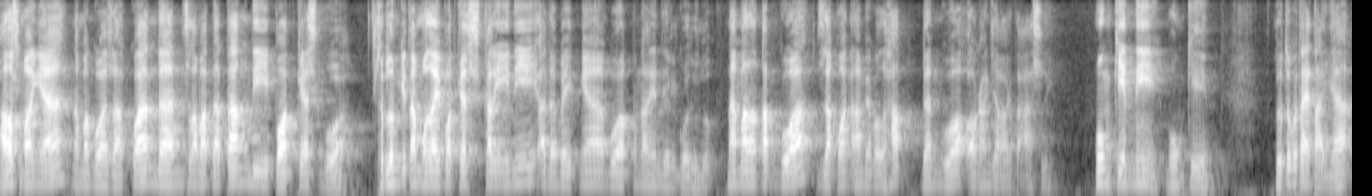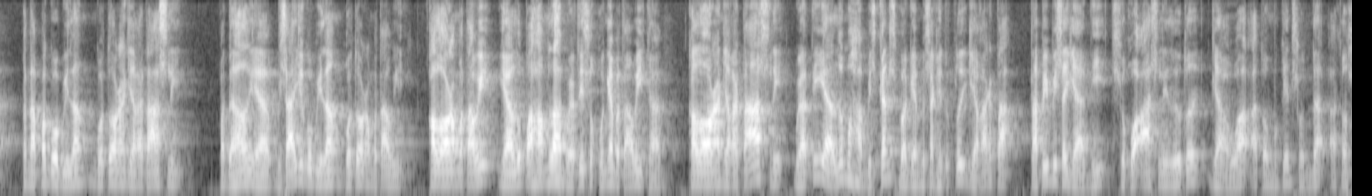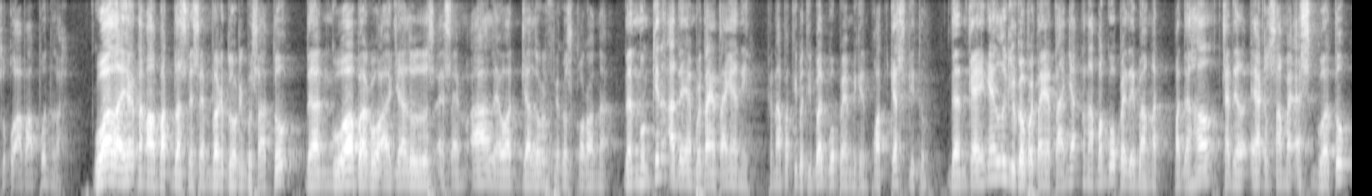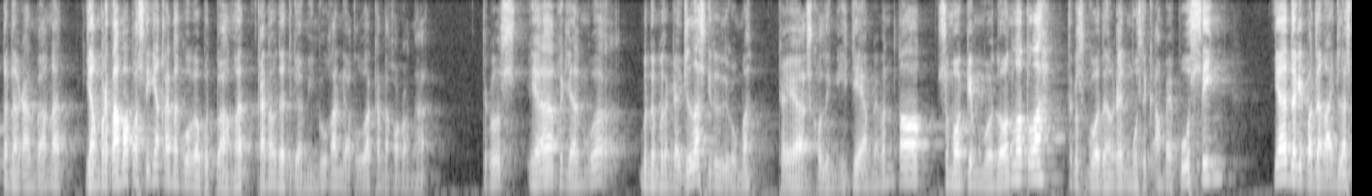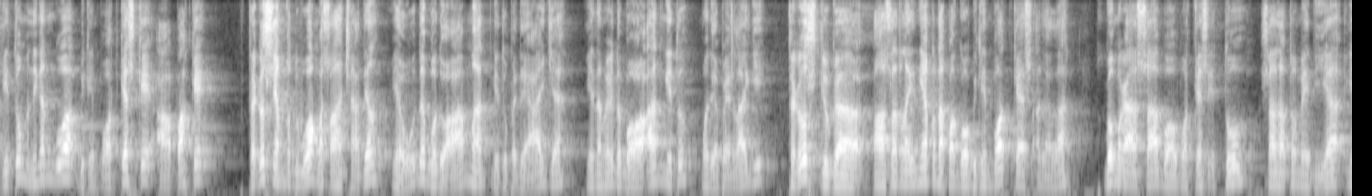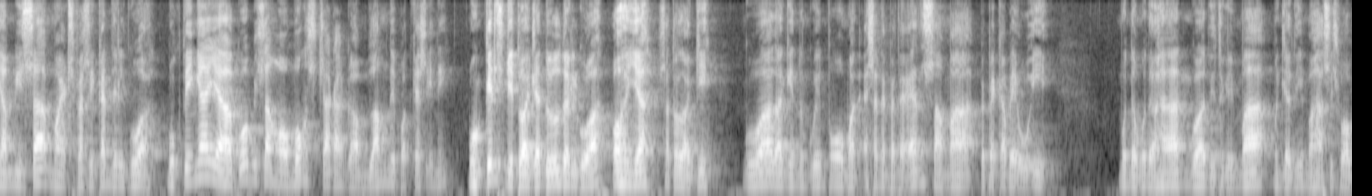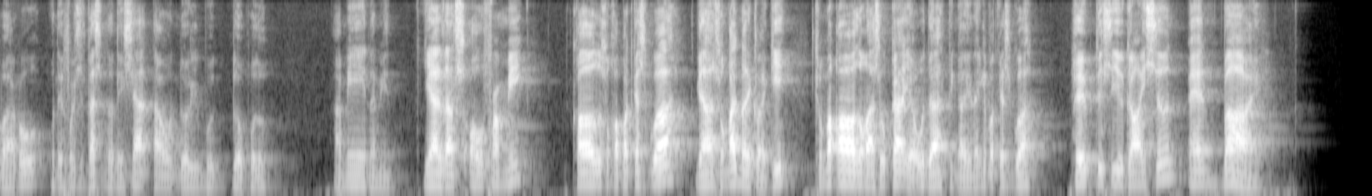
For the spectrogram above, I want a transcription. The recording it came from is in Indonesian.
Halo semuanya, nama gua Zakwan dan selamat datang di podcast gua. Sebelum kita mulai podcast kali ini, ada baiknya gua kenalin diri gua dulu. Nama lengkap gua Zakwan Amirul Haq dan gua orang Jakarta asli. Mungkin nih, mungkin. Lu tuh bertanya-tanya, kenapa gua bilang gua tuh orang Jakarta asli? Padahal ya bisa aja gua bilang gua tuh orang Betawi. Kalau orang Betawi, ya lu paham lah berarti sukunya Betawi kan? Kalau orang Jakarta asli, berarti ya lu menghabiskan sebagian besar hidup lu di Jakarta. Tapi bisa jadi suku asli lu tuh Jawa atau mungkin Sunda atau suku apa pun lah. Gua lahir tanggal 14 Desember 2001 dan gua baru aja lulus SMA lewat jalur virus corona. Dan mungkin ada yang bertanya-tanya nih, kenapa tiba-tiba gue pengen bikin podcast gitu. Dan kayaknya lu juga bertanya-tanya kenapa gue pede banget. Padahal cadel R sama S gue tuh kedengeran banget. Yang pertama pastinya karena gue gabut banget, karena udah tiga minggu kan gak keluar karena corona. Terus ya kerjaan gue bener-bener gak jelas gitu di rumah. Kayak scrolling IG sampai mentok, semua game gue download lah, terus gue dengerin musik sampai pusing. Ya daripada gak jelas gitu, mendingan gue bikin podcast kek, apa kek. Terus yang kedua masalah cadel, ya udah bodo amat gitu, pede aja. Ya namanya udah bawaan gitu, mau diapain lagi. Terus juga alasan lainnya kenapa gue bikin podcast adalah gue merasa bahwa podcast itu salah satu media yang bisa mengekspresikan diri gue. Buktinya ya gue bisa ngomong secara gamblang di podcast ini. Mungkin segitu aja dulu dari gue. Oh iya, satu lagi. Gue lagi nungguin pengumuman SNMPTN sama PPKB UI. Mudah-mudahan gue diterima menjadi mahasiswa baru Universitas Indonesia tahun 2020. Amin, amin. Yeah, that's all from me. Kalau lu suka podcast gue, jangan sungkan balik lagi. Cuma kalau lu nggak suka, ya udah tinggalin aja podcast gue. Hope to see you guys soon and bye.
